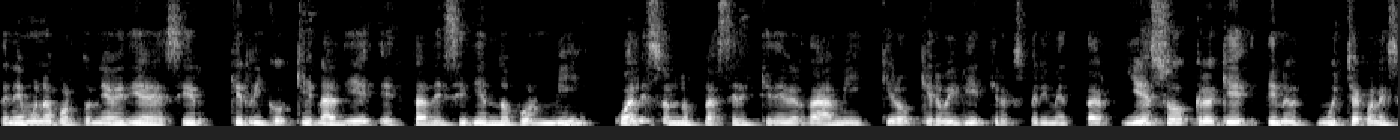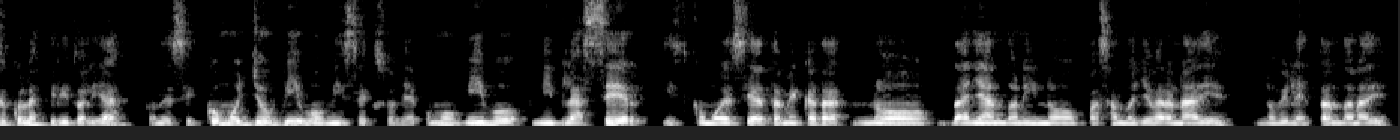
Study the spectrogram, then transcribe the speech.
tenemos una oportunidad hoy día de decir, qué rico que nadie está decidiendo por mí cuáles son los placeres que de verdad a mí quiero, quiero vivir, quiero experimentar. Y eso creo que tiene mucha conexión con la espiritualidad, con decir cómo yo vivo mi sexualidad, cómo vivo mi placer y como decía también Cata, no dañando ni no pasando a llevar a nadie, no violentando a nadie.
